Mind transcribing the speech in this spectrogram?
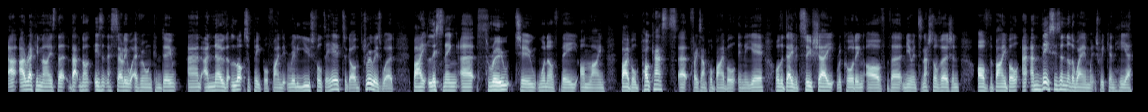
I, I recognize that that not, isn't necessarily what everyone can do. And I know that lots of people find it really useful to hear to God through His Word by listening uh, through to one of the online Bible podcasts, uh, for example, Bible in a Year, or the David Suchet recording of the New International Version of the Bible. And this is another way in which we can hear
